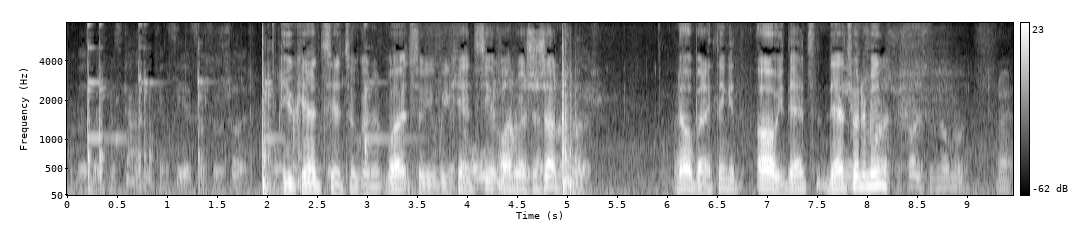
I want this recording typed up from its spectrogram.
So that's like Miskasi can can't see it. So it's Rosh Chodesh. You can't see it so good. What? So you, we can't see it on Only Rosh Rosh Hashanah? No, but I think it. Oh, that's that's what it means. Rosh Chodesh, no moon. Right.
